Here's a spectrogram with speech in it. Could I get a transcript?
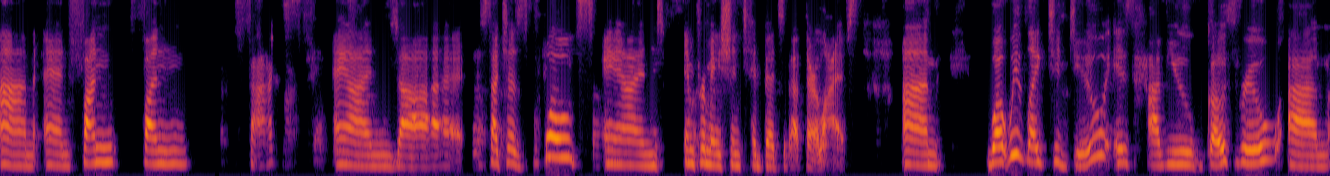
um, and fun, fun facts and uh, such as quotes and information tidbits about their lives. Um, what we'd like to do is have you go through um,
